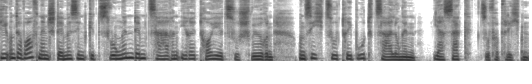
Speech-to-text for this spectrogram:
Die unterworfenen Stämme sind gezwungen, dem Zaren ihre Treue zu schwören und sich zu Tributzahlungen, Yasak, zu verpflichten.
